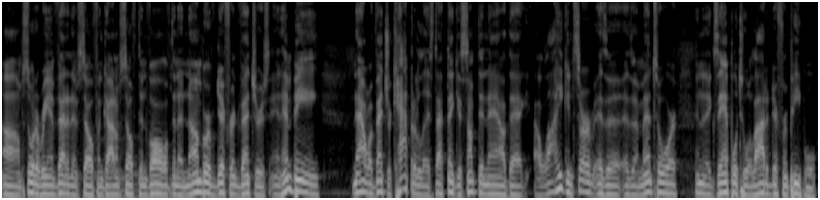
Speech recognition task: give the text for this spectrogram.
um, sort of reinvented himself and got himself involved in a number of different ventures. And him being now a venture capitalist, I think is something now that a lot he can serve as a as a mentor and an example to a lot of different people.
